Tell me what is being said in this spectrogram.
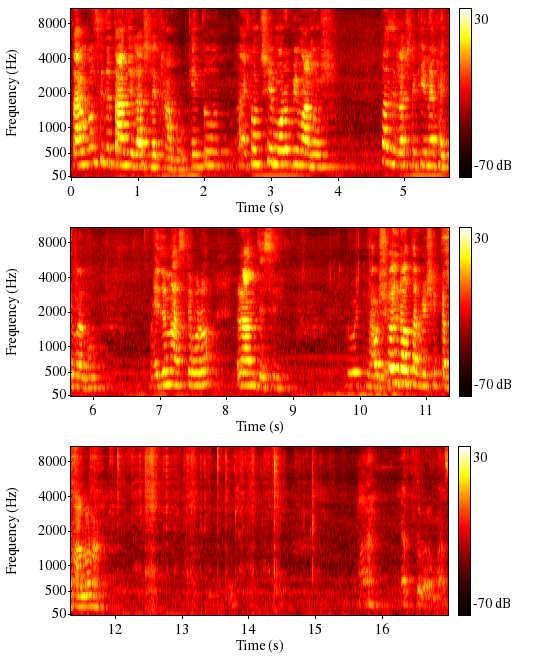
তা আমি বলছি যে তানজিল আসলে খাব। কিন্তু এখন সে মুরব্বী মানুষ তানজিল আসলে কিনা খাইতে পারব? এই জন্য আজকে বড় রানতেছি আমার শরীরটাও তার বেশি একটা ভালো না। এত বড় মাছ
